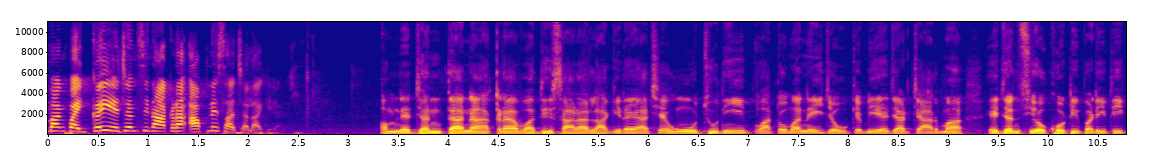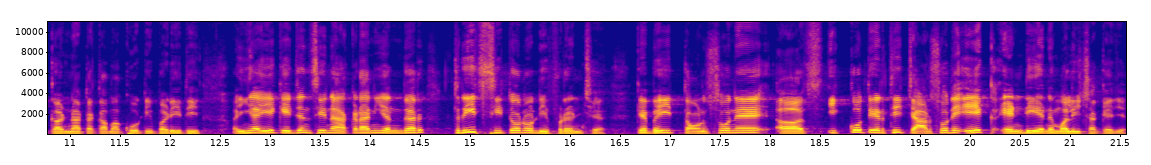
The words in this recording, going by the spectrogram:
હેમાંગભાઈ કઈ એજન્સીના આંકડા આપને સાચા લાગી રહ્યા અમને જનતાના આંકડા વધી સારા લાગી રહ્યા છે. હું જૂની વાતોમાં નહીં જઉં કે બે હજાર ચારમાં એજન્સીઓ ખોટી પડી હતી, કર્ણાટકામાં ખોટી પડી હતી. અહીંયા એક એજન્સીના આંકડાની અંદર ત્રીસ સીટોનો ડિફરન્ટ છે કે ભાઈ ત્રણસો ને ઇકોતેરથી ચારસો ને એક એનડીએને મળી શકે છે.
